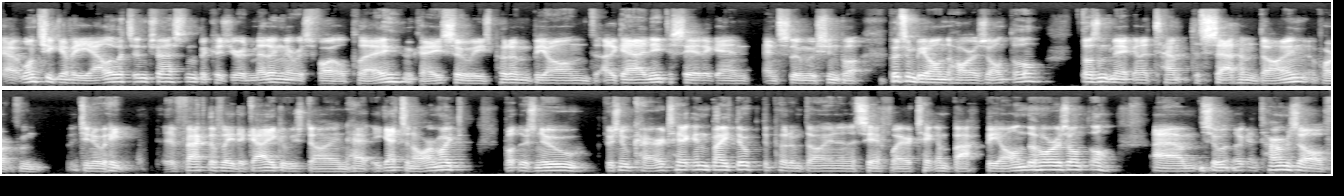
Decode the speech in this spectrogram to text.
uh, once you give a yellow, it's interesting because you're admitting there was foul play. Okay, so he's put him beyond. Again, I need to say it again in slow motion, but puts him beyond the horizontal. Doesn't make an attempt to set him down. Apart from, do you know, he effectively the guy goes down. he- He gets an arm out, but there's no there's no care taken by Doak to put him down in a safe way or take him back beyond the horizontal. Um, so, look, in terms of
